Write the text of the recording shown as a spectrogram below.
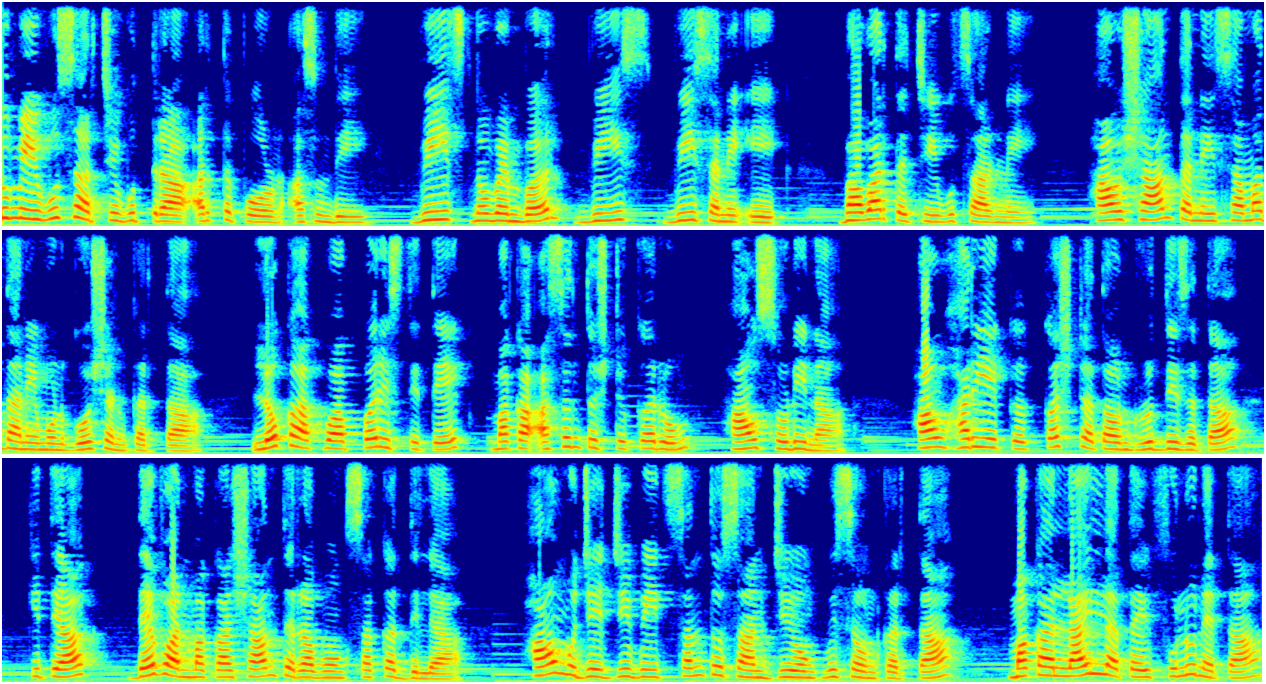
तुम्ही उसारची उतरां अर्थपूर्ण आसूं दी वीस नोव्हेंबर वीस वीस आनी एक. भावार्थाची उचारणी. हांव शांत आनी समाधानी म्हूण घोशण करता. लोकांक वा परिस्थितीक म्हाका असंतुश्ट करूंक हांव सोडिना. हांव हर एक कश्टांतावन वृद्धी जाता. कित्याक? देवान म्हाका शांत रावूंक सकत दिल्या. हांव म्हजें जिवीत संतोषान जिवंक विसवण करता. म्हाका लायिल्ल्या थंय फुलून येता.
